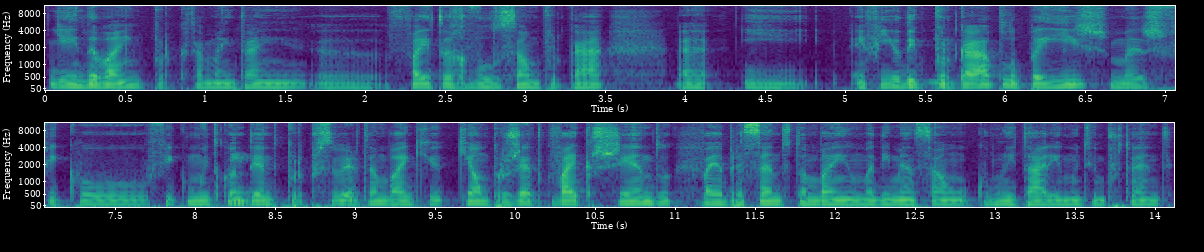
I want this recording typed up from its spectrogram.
E ainda bem, porque também tem uh, feito a revolução por cá. Uh, e, enfim, eu digo por cá, pelo país, mas fico, fico muito contente Sim. por perceber também que, que é um projeto que vai crescendo, vai abraçando também uma dimensão comunitária muito importante.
